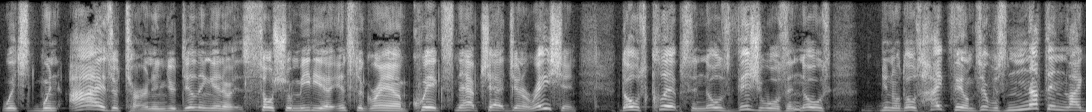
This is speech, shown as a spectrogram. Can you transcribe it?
which when eyes are turned and you're dealing in a social media, Instagram, quick Snapchat generation, those clips and those visuals and those you know those hype films there was nothing like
